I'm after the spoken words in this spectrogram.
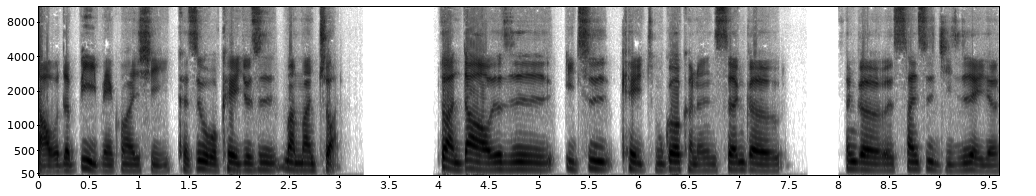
少的币没关系，可是我可以就是慢慢赚，赚到就是一次可以足够，可能升个升个三四级之类的。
